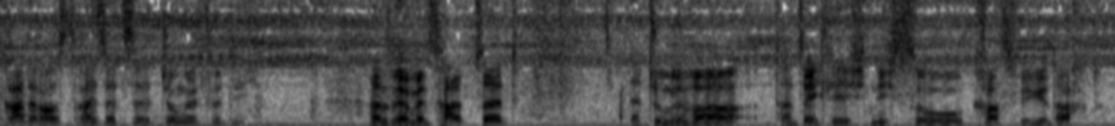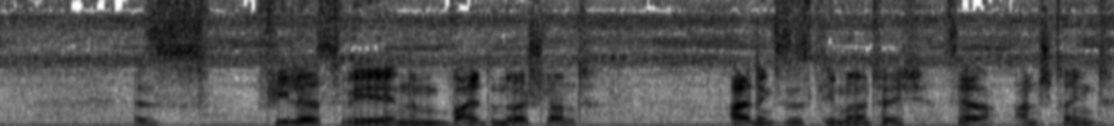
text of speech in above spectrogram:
gerade raus drei Sätze. Dschungel für dich. Also wir haben jetzt Halbzeit. Der Dschungel war tatsächlich nicht so krass wie gedacht. Es ist vieles wie in einem Wald in Deutschland. Allerdings ist das Klima natürlich sehr anstrengend.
